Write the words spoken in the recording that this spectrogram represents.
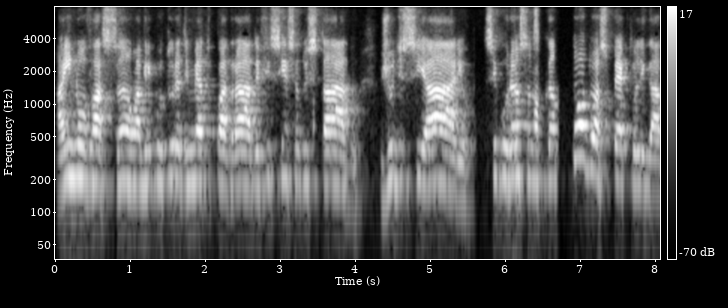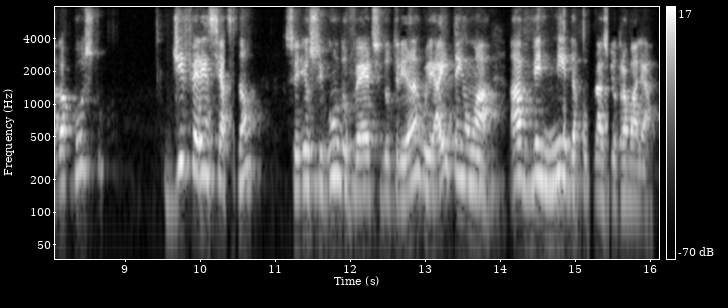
a inovação, a agricultura de metro quadrado, eficiência do Estado, judiciário, segurança no campo, todo o aspecto ligado a custo, diferenciação, seria o segundo vértice do triângulo, e aí tem uma avenida para o Brasil trabalhar.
